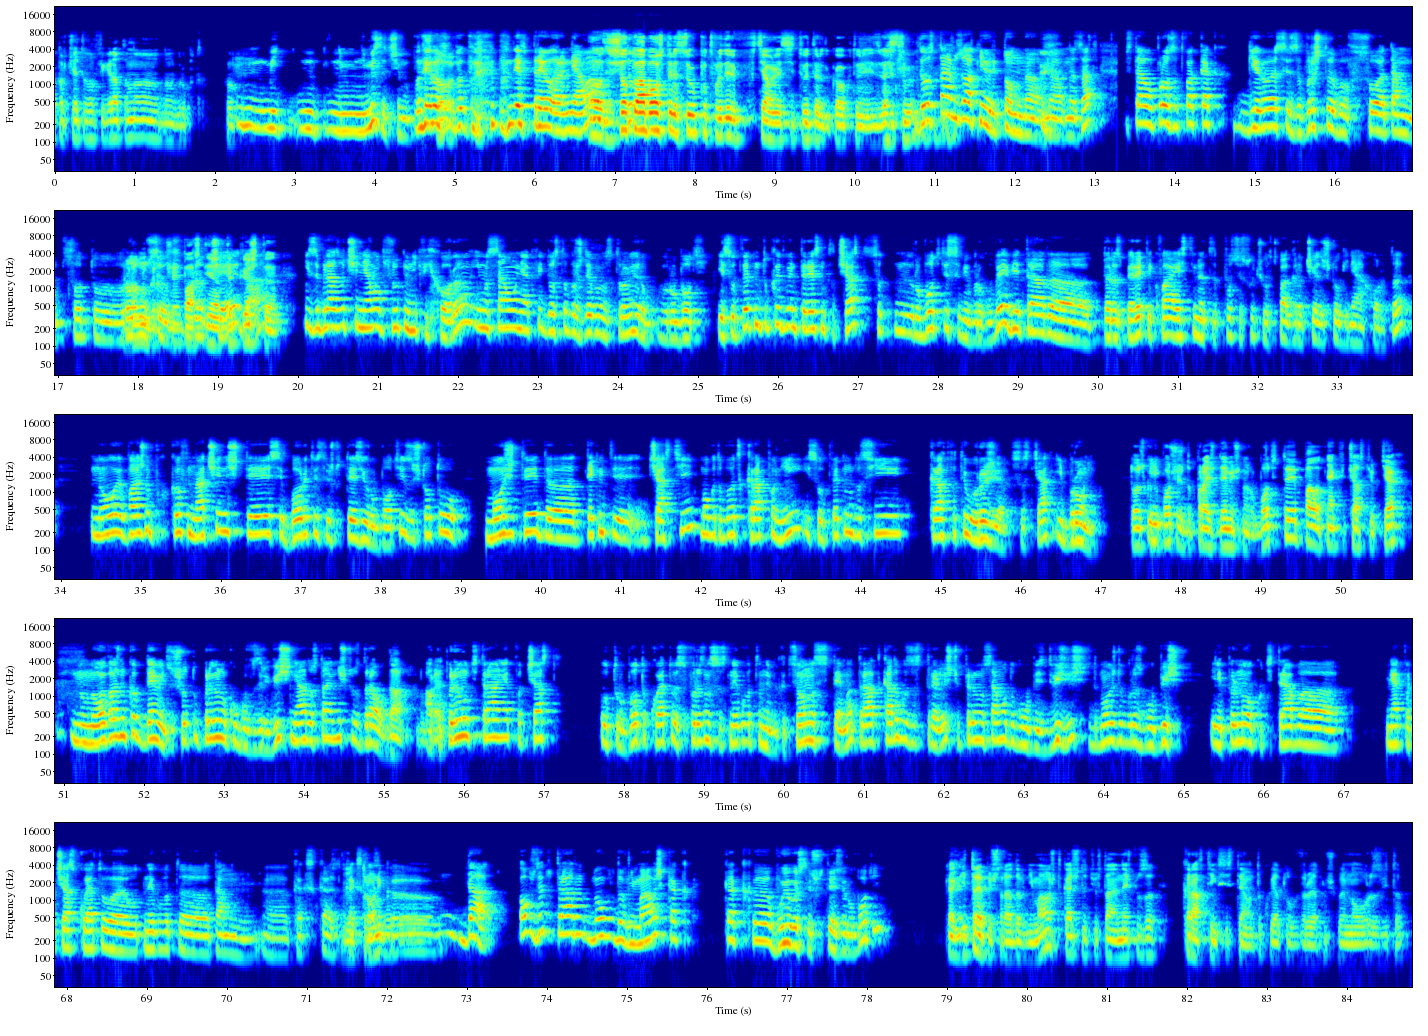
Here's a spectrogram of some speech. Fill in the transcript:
парчета в играта на, на групата. Ми, не, не мисля, че има. Поне в, в, поне в трейлера няма. А, защото Аба още не са го потвърдили в официалния си твитър, доколкото ни е известно. Да оставим златния ритон на, на, назад. Става въпрос за това как героя се завръща в своя там, своето родно Родно село. градче. Бащината да, къща. И забелязва, че няма абсолютно никакви хора, има само някакви доста враждебно настроени роб- роботи. И съответно тук идва интересната част. Роботите са ви врагове вие трябва да, да разберете каква е истината, какво се случва в това градче, защо ги няма хората. Много е важно по какъв начин ще се борите срещу тези роботи, защото можете да, техните части могат да бъдат скрапвани и съответно да си крафтвате оръжия с тях и брони. Тоест, като И- почнеш да правиш демидж на роботите, падат някакви части от тях. Но много е важно къп демидж, защото примерно ако го взривиш, няма да остане нищо здраво. Да, добре. Ако примерно ти трябва някаква част от робота, която е свързана с неговата навигационна система, трябва така да го застреляш, че примерно само да го обездвижиш, да можеш да го разглобиш. Или примерно ако ти трябва някаква част, която е от неговата там, как се казва? как се Електроника. казва? Да, общо трябва много да внимаваш как, как воюваш срещу тези роботи. Как ги трепеш, трябва да внимаваш, така че да ти остане нещо за крафтинг системата, която вероятно ще бъде много развита.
